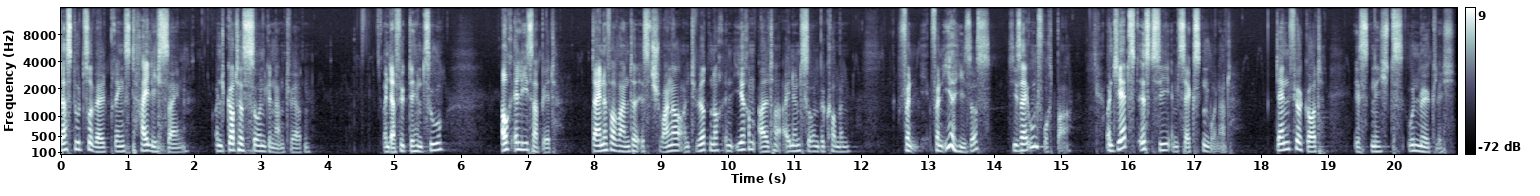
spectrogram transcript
das du zur Welt bringst, heilig sein und Gottes Sohn genannt werden. Und er fügte hinzu, auch Elisabeth, deine Verwandte, ist schwanger und wird noch in ihrem Alter einen Sohn bekommen. Von, von ihr hieß es, sie sei unfruchtbar. Und jetzt ist sie im sechsten Monat. Denn für Gott ist nichts unmöglich.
